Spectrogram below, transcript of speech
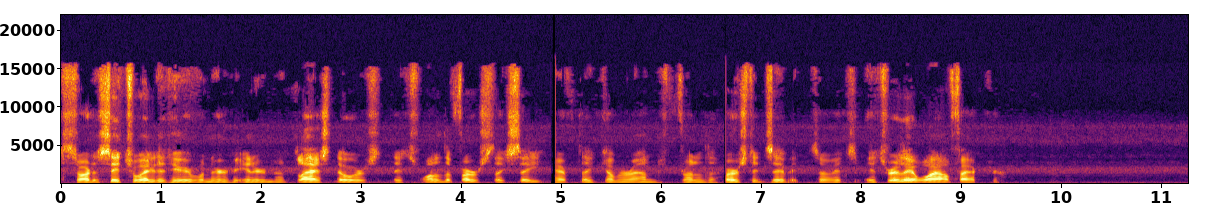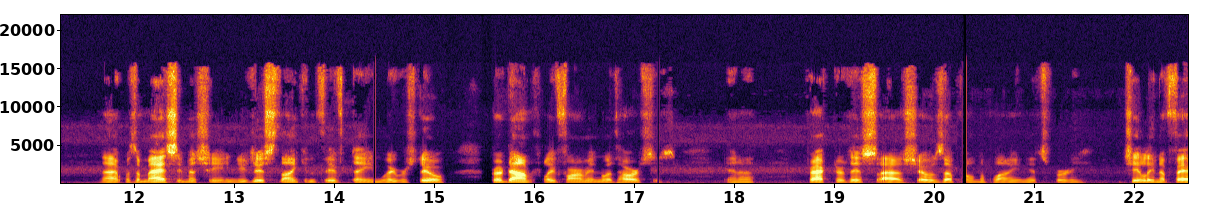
sort of situated here when they're entering the glass doors. It's one of the first they see after they come around front of the first exhibit. So it's it's really a wow factor. That was a massive machine. You just think in 15, we were still predominantly farming with horses, and a tractor this size shows up on the plain. It's pretty chilling effect.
